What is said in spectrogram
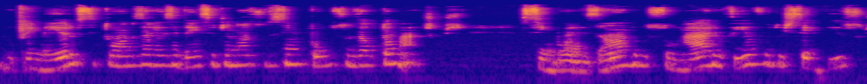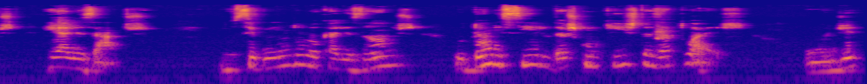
no primeiro situamos a residência de nossos impulsos automáticos simbolizando o sumário vivo dos serviços realizados. No segundo, localizamos o domicílio das conquistas atuais, onde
